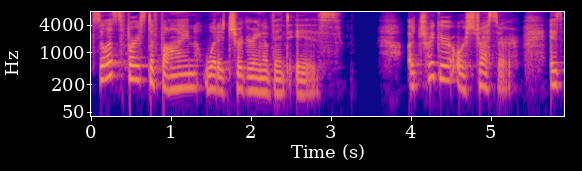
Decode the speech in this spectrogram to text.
So let's first define what a triggering event is. A trigger or stressor is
